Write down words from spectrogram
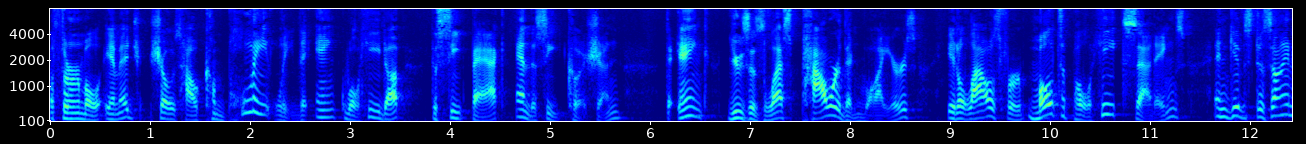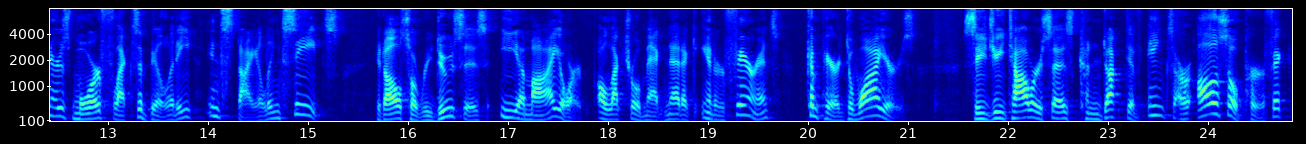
A thermal image shows how completely the ink will heat up the seat back, and the seat cushion. The ink uses less power than wires. It allows for multiple heat settings and gives designers more flexibility in styling seats. It also reduces EMI or electromagnetic interference compared to wires. CG Tower says conductive inks are also perfect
